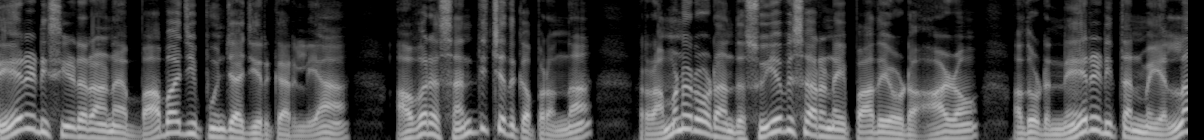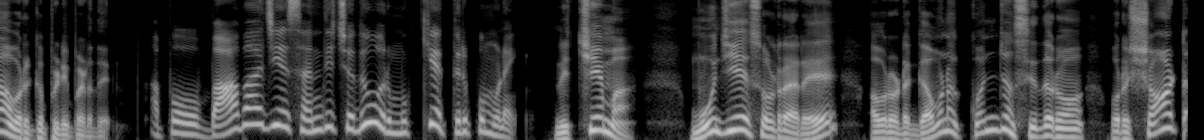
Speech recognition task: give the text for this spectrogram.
நேரடி சீடரான பாபாஜி பூஞ்சாஜி இருக்கார் இல்லையா? அவரை சந்திச்சதுக்கு அப்புறம் தான் ரமணரோட அந்த சுயவிசாரணை பாதையோட ஆழம் அதோட நேரடித்தன்மை எல்லாம் அவருக்கு பிடிபடுது. அப்போ பாபாஜிய சந்திச்சது ஒரு முக்கிய திருப்புமுனை நிச்சயமா. மூஞ்சியே சொல்றாரு அவரோட கவனம் கொஞ்சம் சிதறும் ஒரு ஷார்ட்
